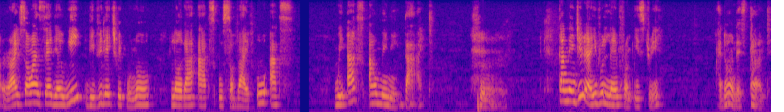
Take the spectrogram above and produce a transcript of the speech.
Alright, someone said that we, the village people, no longer ask who survived. Who asks? We ask how many died. Hmm. Can Nigeria even learn from history? I don't understand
